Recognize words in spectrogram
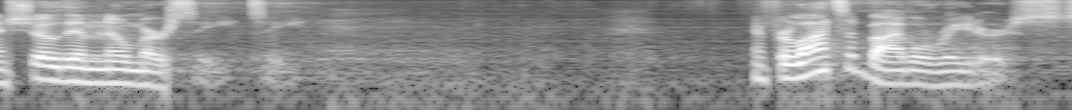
and show them no mercy. And for lots of Bible readers,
